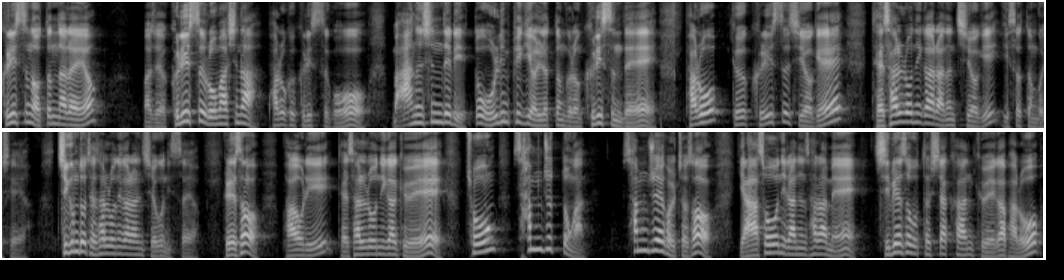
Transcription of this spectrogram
그리스는 어떤 나라예요? 맞아요. 그리스 로마 신화 바로 그 그리스고 많은 신들이 또 올림픽이 열렸던 그런 그리스인데 바로 그 그리스 지역에 데살로니가라는 지역이 있었던 것이에요. 지금도 데살로니가라는 지역은 있어요. 그래서 바울이 데살로니가 교회에 총 3주 동안 3주에 걸쳐서 야손이라는 사람의 집에서부터 시작한 교회가 바로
